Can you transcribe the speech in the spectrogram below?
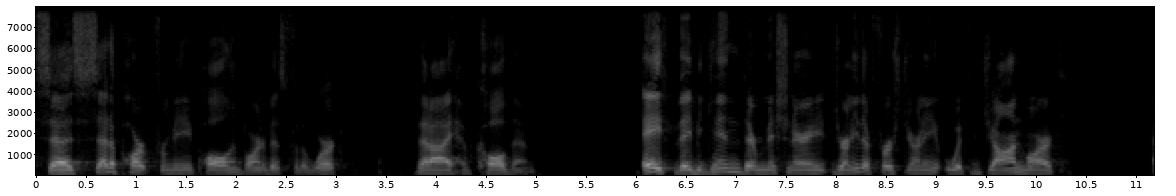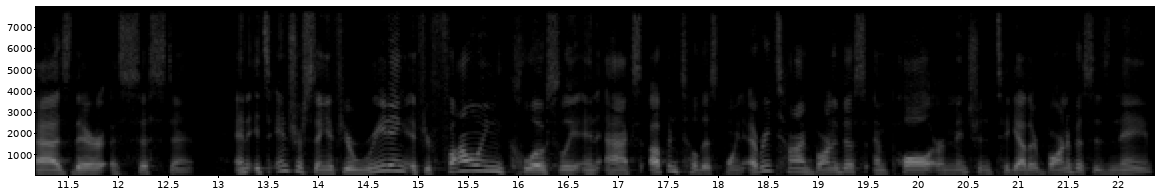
says, Set apart for me Paul and Barnabas for the work that I have called them. Eighth, they begin their missionary journey, their first journey, with John Mark as their assistant. And it's interesting, if you're reading, if you're following closely in Acts up until this point, every time Barnabas and Paul are mentioned together, Barnabas' name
